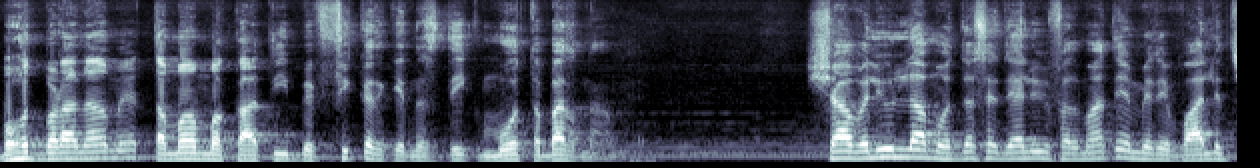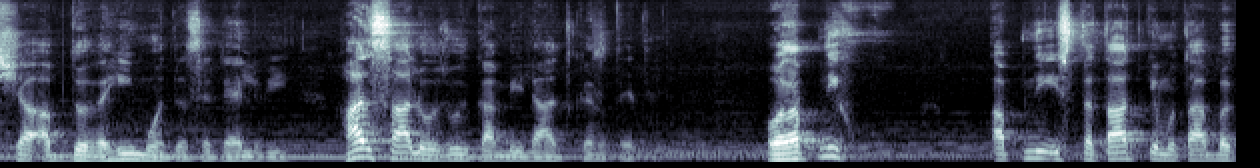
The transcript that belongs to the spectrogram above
بہت بڑا نام ہے، تمام مکاتیب فکر کے نزدیک معتبر نام ہے۔ شاہ ولی اللہ محدث دہلوی فرماتے ہیں، میرے والد شاہ عبد الرحیم محدث دہلوی ہر سال حضور کا میلاد کرتے تھے۔ اور اپنی اپنی استطاعت کے مطابق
